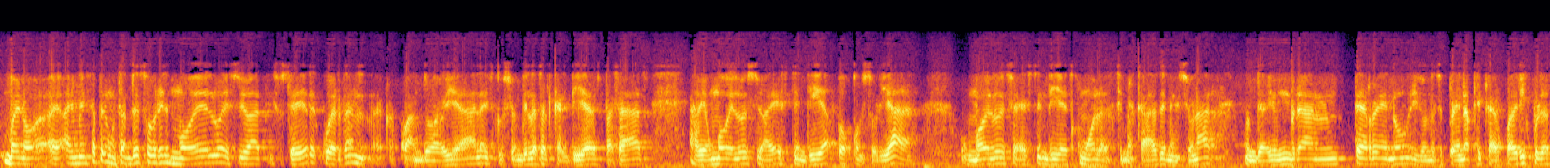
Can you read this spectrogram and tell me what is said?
Bueno, eh, ahí me está preguntando sobre el modelo de ciudad. Si ustedes recuerdan, cuando había la discusión de las alcaldías pasadas, había un modelo de ciudad extendida o consolidada. Un modelo de ciudad extendida es como las que me acabas de mencionar, donde hay un gran terreno y donde se pueden aplicar cuadrículas,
